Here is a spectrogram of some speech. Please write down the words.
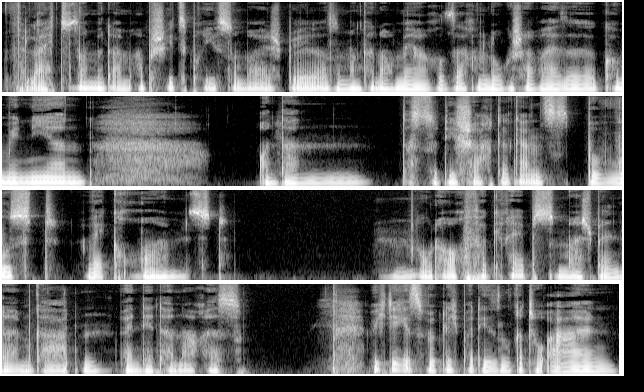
Vielleicht zusammen mit einem Abschiedsbrief zum Beispiel. Also man kann auch mehrere Sachen logischerweise kombinieren und dann, dass du die Schachtel ganz bewusst wegräumst. Oder auch vergräbst zum Beispiel in deinem Garten, wenn dir danach ist. Wichtig ist wirklich bei diesen Ritualen,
